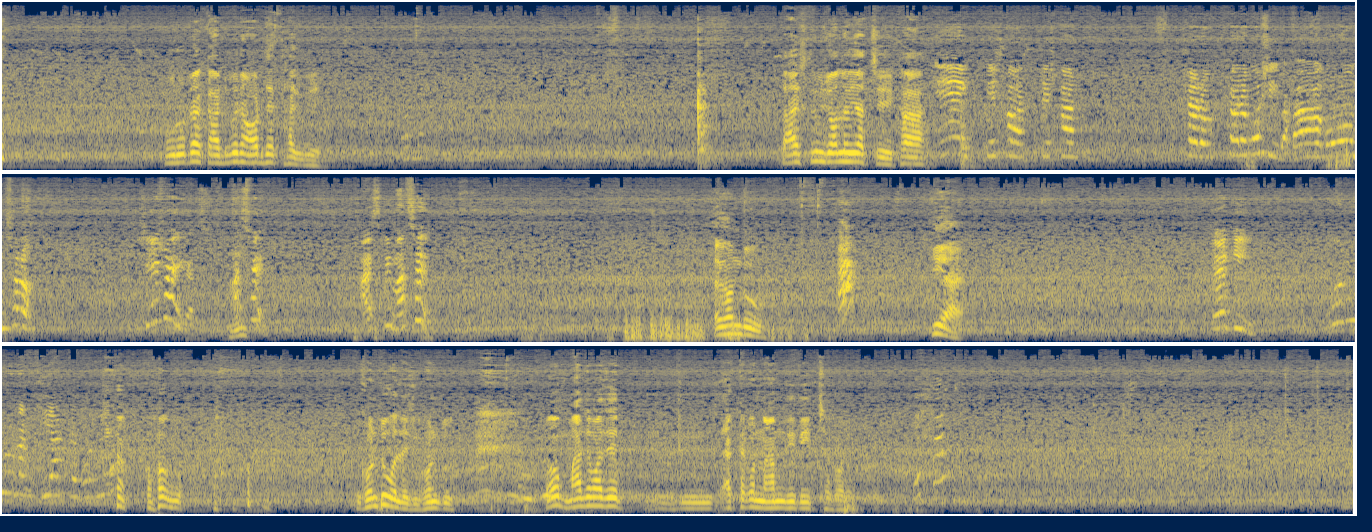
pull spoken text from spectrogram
পুরোটা কাটবে না অর্ধেক থাকবে? আইসক্রিম জল হয়ে যাচ্ছে খা। এই টেস্ট কর টেস্ট কর সরো সরো বসি বাবা গরম সরো শেষ হয়ে গেছে হুম। আছে আইসক্রিম আছে এই ঘন্টু কি আয় এ কি? বন্ধু না কি একটা বললে? ঘন্টু বলেছি ঘন্টু। ও মাঝে মাঝে একটা করে নাম দিতে ইচ্ছা করে।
